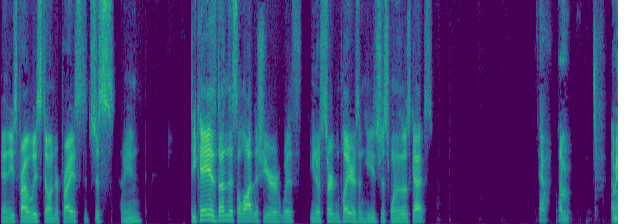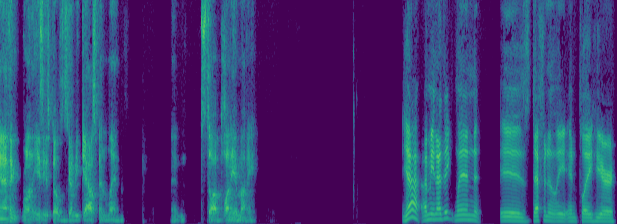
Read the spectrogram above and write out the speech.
and he's probably still underpriced. It's just, I mean, DK has done this a lot this year with you know certain players, and he's just one of those guys. Yeah, I'm. I mean, I think one of the easiest builds is going to be Gausman Lynn, and still have plenty of money. Yeah, I mean, I think Lynn is definitely in play here.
